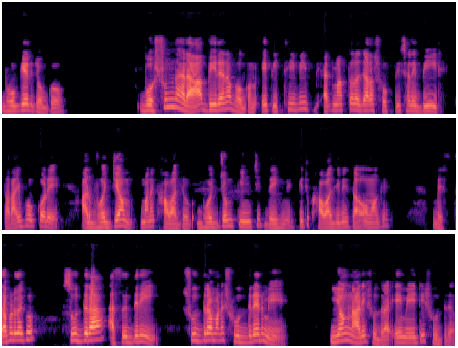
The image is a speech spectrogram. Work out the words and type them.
ভোগ্যের যোগ্য। বসুন্ধরা বীরেনা ভোগ্যম। এই পৃথিবী একমাত্র যারা শক্তিশালী বীর, তারাই ভোগ করে। আর ভোজ্যম মানে খাওয়ার যোগ। ভোজ্যম কিঞ্চিত দেহিমে কিছু খাওয়ার জিনিস দাও আমাকে। বেশ, তারপরে দেখো শূদ্রা আর শূদ্রী শূদ্রা মানে শূদ্রের মেয়ে। ইয়ং নারী শূদ্রা। এই মেয়েটি শূদ্র।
